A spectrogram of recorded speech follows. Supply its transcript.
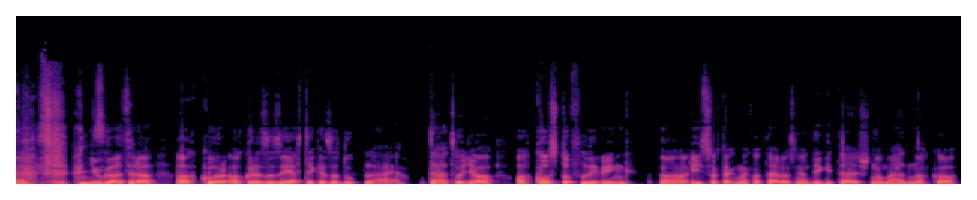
nyugatra, akkor, akkor ez az érték, ez a duplája. Tehát, hogy a, a cost of living, a, így szokták meghatározni a digitális nomádnak a,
